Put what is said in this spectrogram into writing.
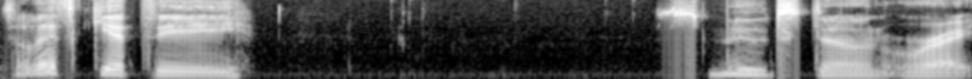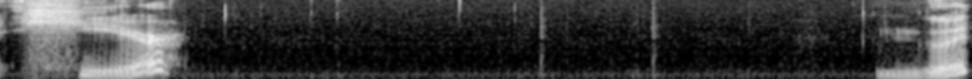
So let's get the smooth stone right here. Good.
